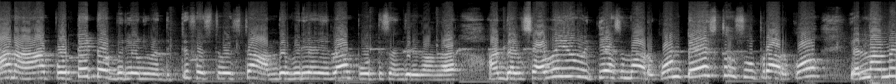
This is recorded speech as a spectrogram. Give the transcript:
ஆனால் பொட்டேட்டோ பிரியாணி வந்துட்டு ஃபஸ்ட்டு ஃபஸ்ட்டு அந்த பிரியாணிலாம் போட்டு செஞ்சுருக்காங்க. அந்த சுவையும் வித்தியாசமாக இருக்கும் டேஸ்ட்டும் சூப்பராக இருக்கும். எல்லாமே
